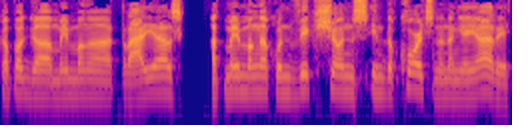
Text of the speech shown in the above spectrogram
kapag uh, may mga trials at may mga convictions in the courts na nangyayari,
